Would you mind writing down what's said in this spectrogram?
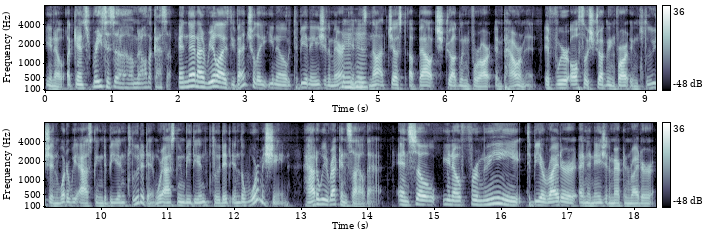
you know, against racism and all that kind of stuff. And then I realized eventually, you know, to be an Asian American is mm-hmm. not just about struggling for our empowerment. If we're also struggling for our inclusion, what are we asking to be included in? We're asking to be included in the war machine. How do we reconcile that? And so, you know, for me to be a writer and an Asian American writer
